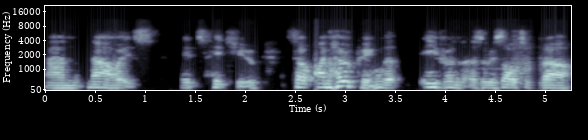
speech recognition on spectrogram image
and now it's it's hit you. So I'm hoping that even as a result of our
